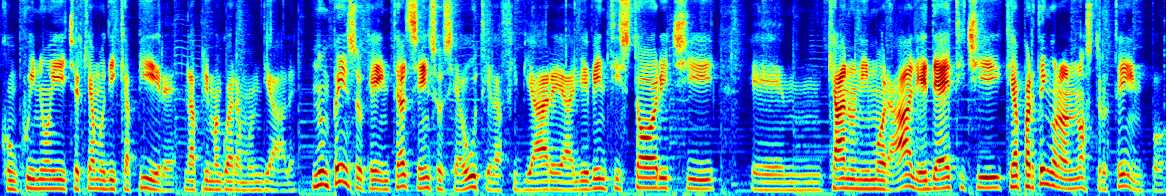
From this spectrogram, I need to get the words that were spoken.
con cui noi cerchiamo di capire la Prima Guerra Mondiale. Non penso che in tal senso sia utile affibbiare agli eventi storici ehm, canoni morali ed etici che appartengono al nostro tempo,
